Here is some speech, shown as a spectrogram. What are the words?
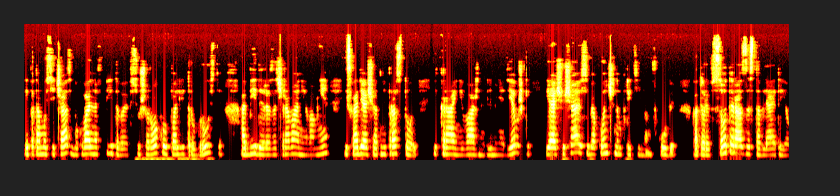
И потому сейчас, буквально впитывая всю широкую палитру грусти, обиды и разочарования во мне, исходящую от непростой и крайне важной для меня девушки, я ощущаю себя конченным кретином в кубе, который в сотый раз заставляет ее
